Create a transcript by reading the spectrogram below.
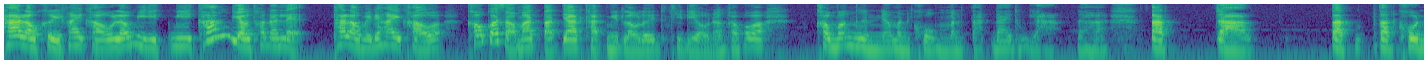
ถ้าเราเคยให้เขาแล้วมีอีกมีครั้งเดียวเท่านั้นแหละ ถ้าเราไม่ได้ให้เขาเขาก็สามารถตัดญาติขาดมิตรเราเลยทีเดียวนะคะ เพราะว่าคำว่าเงินเนี่ยมันคมมันตัดได้ทุกอย่างนะคะตัดจากตัดตัดคน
